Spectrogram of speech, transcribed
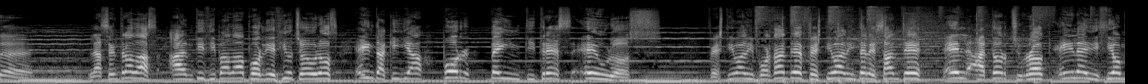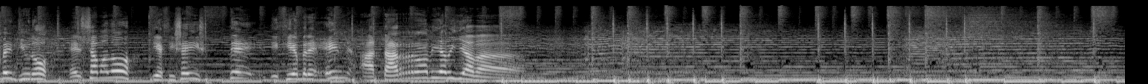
Las entradas anticipadas por 18 euros, en taquilla por 23 euros. Festival importante, festival interesante, el Atorchu Rock en la edición 21, el sábado 16 de diciembre en Atarrabia Villada.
